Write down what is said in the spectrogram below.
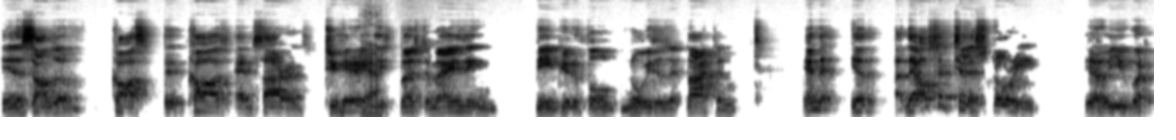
the sounds of cars, uh, cars and sirens to hearing yeah. these most amazing the beautiful noises at night. And and the, you know, they also tell a story. You know, you've got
